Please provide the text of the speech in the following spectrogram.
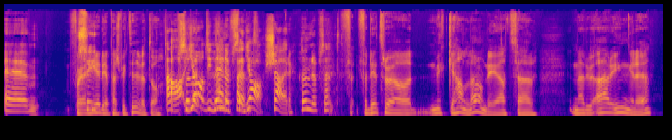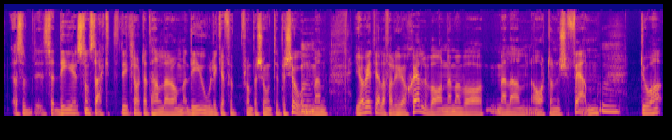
Ehm, Får jag ge det perspektivet då? ja, absolut, ja, det är därför. 100%. Ja, kör. 100 procent. För, för det tror jag mycket handlar om det. Att så här, när du är yngre, alltså, så det är som sagt, det är klart att det handlar om, det är olika för, från person till person. Men jag vet i alla fall hur jag själv var när man var mellan 18 och 25. Då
